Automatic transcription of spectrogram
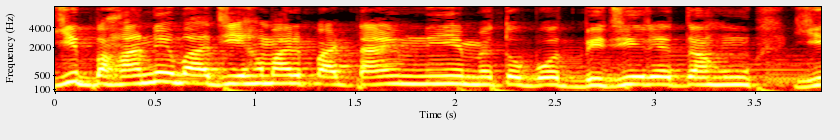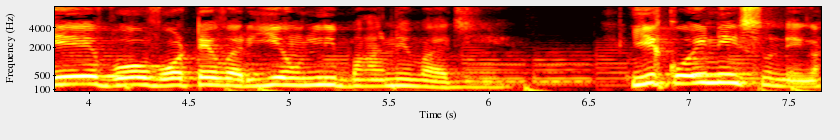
ये बहानेबाजी हमारे पास टाइम नहीं है, मैं तो बहुत बिज़ी रहता हूँ, ये, वो वॉट एवर ये ओनली बहानेबाजी है। ये कोई नहीं सुनेगा।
